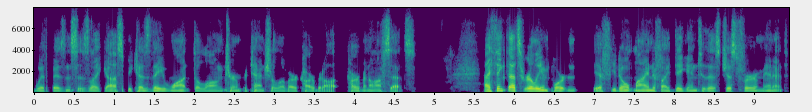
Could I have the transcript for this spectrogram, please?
with businesses like us because they want the long-term potential of our carbon carbon offsets. I think that's really important if you don't mind if i dig into this just for a minute.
